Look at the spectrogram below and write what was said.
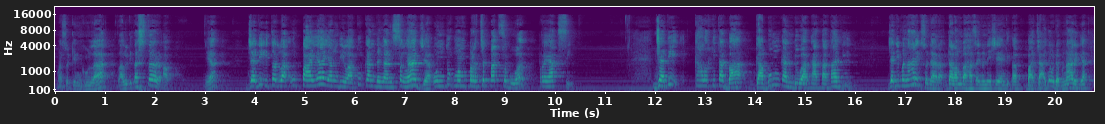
Masukin gula, lalu kita stir up. Ya. Jadi itu adalah upaya yang dilakukan dengan sengaja untuk mempercepat sebuah reaksi. Jadi kalau kita gabungkan dua kata tadi, jadi menarik saudara. Dalam bahasa Indonesia yang kita baca aja udah menarik ya.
